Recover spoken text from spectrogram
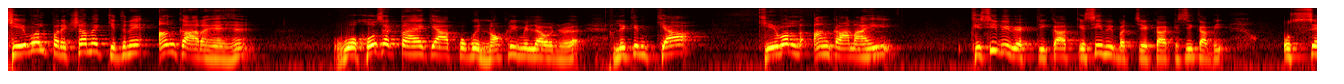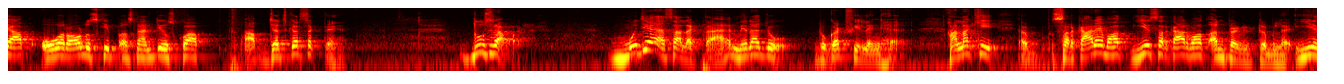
केवल परीक्षा में कितने अंक आ रहे हैं, वो हो सकता है कि आपको कोई नौकरी मिल जाए जाए लेकिन क्या केवल अंक आना ही किसी भी व्यक्ति का, किसी भी बच्चे का, किसी का भी, उससे आप ओवरऑल उसकी पर्सनालिटी उसको आप आप जज कर सकते हैं। दूसरा पॉइंट मुझे ऐसा लगता है, मेरा जो जो गट फीलिंग है, हालाँकि सरकारें बहुत, ये सरकार बहुत अनप्रडिक्टेबल है। ये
